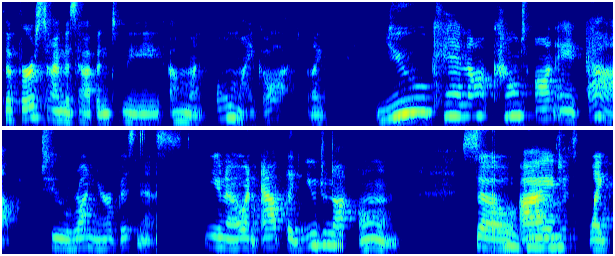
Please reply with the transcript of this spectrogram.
the first time this happened to me, I'm like, oh my God, like you cannot count on an app to run your business, you know, an app that you do not own. So I Mhm. just like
